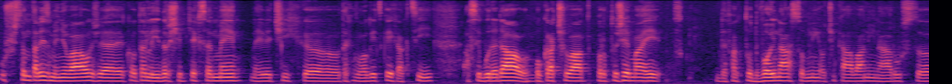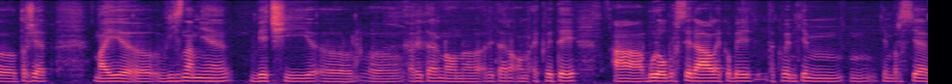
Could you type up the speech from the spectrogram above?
už jsem tady zmiňoval, že jako ten leadership těch sedmi největších eh, technologických akcí asi bude dál pokračovat, protože mají de facto dvojnásobný očekávaný nárůst eh, tržeb, mají eh, významně větší return on, return on equity a budou prostě dál jakoby takovým tím, tím prostě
